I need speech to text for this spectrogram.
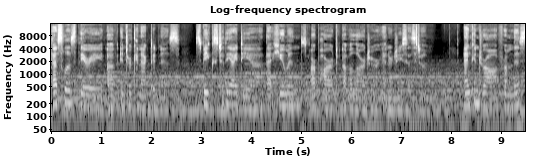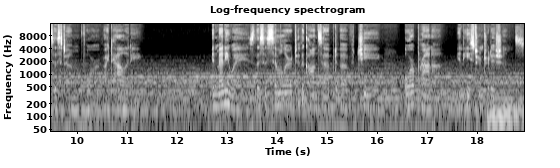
Tesla's theory of interconnectedness speaks to the idea that humans are part of a larger energy system and can draw from this system for vitality. In many ways, this is similar to the concept of chi or prana in Eastern traditions,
